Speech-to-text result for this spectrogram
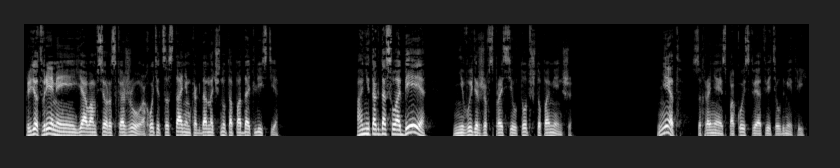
Придет время, и я вам все расскажу. Охотиться станем, когда начнут опадать листья. — Они тогда слабее? — не выдержав, спросил тот, что поменьше. — Нет, — сохраняя спокойствие, ответил Дмитрий.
